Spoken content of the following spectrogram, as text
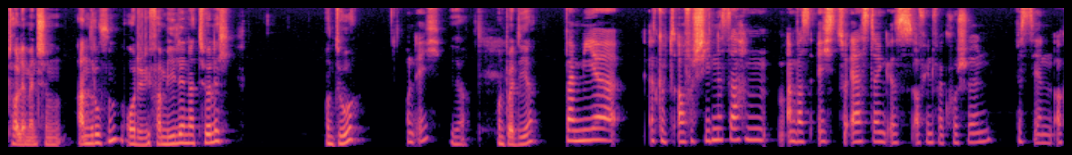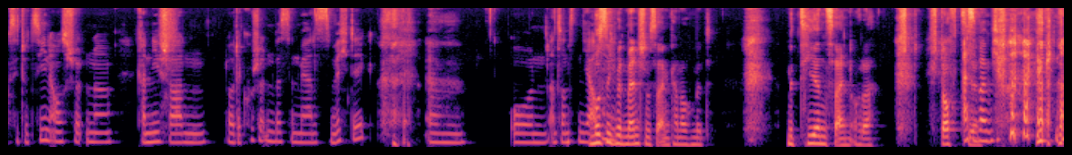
tolle Menschen anrufen oder die Familie natürlich. Und du? Und ich? Ja. Und bei dir? Bei mir es gibt auch verschiedene Sachen. An was ich zuerst denke, ist auf jeden Fall kuscheln. Bisschen Oxytocin ausschütten, ne? kann nie schaden. Leute kuscheln ein bisschen mehr, das ist wichtig. ähm, und ansonsten ja. Muss nicht mit Menschen sein, kann auch mit, mit Tieren sein oder Stofftieren. Also bei mir, genau,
